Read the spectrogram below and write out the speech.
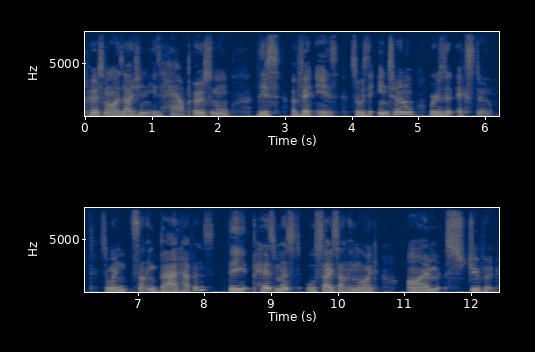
Personalization is how personal this event is. So is it internal or is it external? So when something bad happens, the pessimist will say something like, "I'm stupid,"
